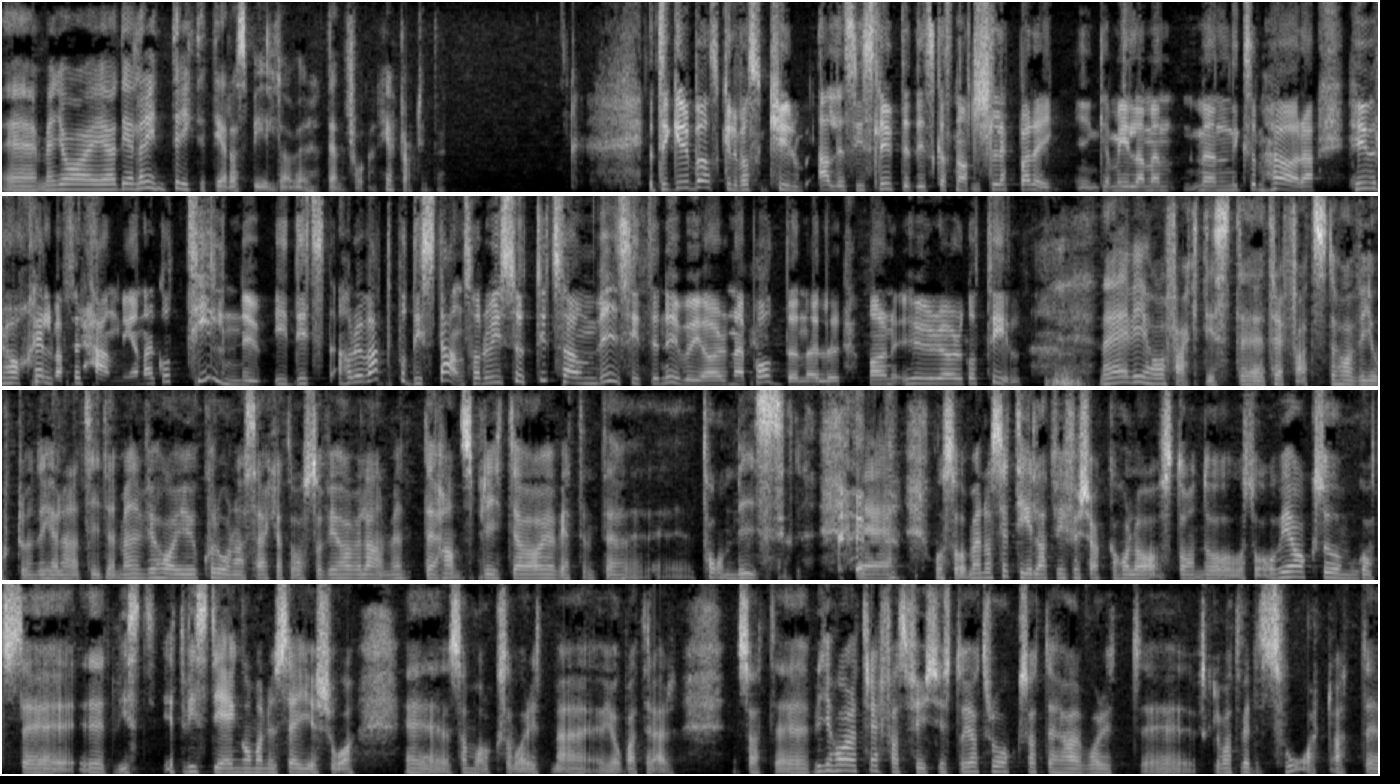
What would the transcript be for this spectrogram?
Eh, men jag, jag delar inte riktigt deras bild över den frågan, helt klart inte. Jag tycker det bara skulle vara så kul alldeles i slutet, vi ska snart släppa dig Camilla, men, men liksom höra hur har själva förhandlingarna gått till nu? I har du varit på distans? Har du suttit som vi sitter nu och gör den här podden eller har, hur har det gått till? Nej, vi har faktiskt eh, träffats, det har vi gjort under hela den här tiden, men vi har ju coronasäkrat oss och vi har väl använt eh, handsprit, ja, jag vet inte, eh, tonvis eh, och så, men att se till att vi försöker hålla avstånd och, och så. Och vi har också umgåtts eh, Eh, ett, visst, ett visst gäng, om man nu säger så, eh, som också varit med och jobbat där. Så att eh, vi har träffats fysiskt och jag tror också att det har varit, skulle varit väldigt svårt att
